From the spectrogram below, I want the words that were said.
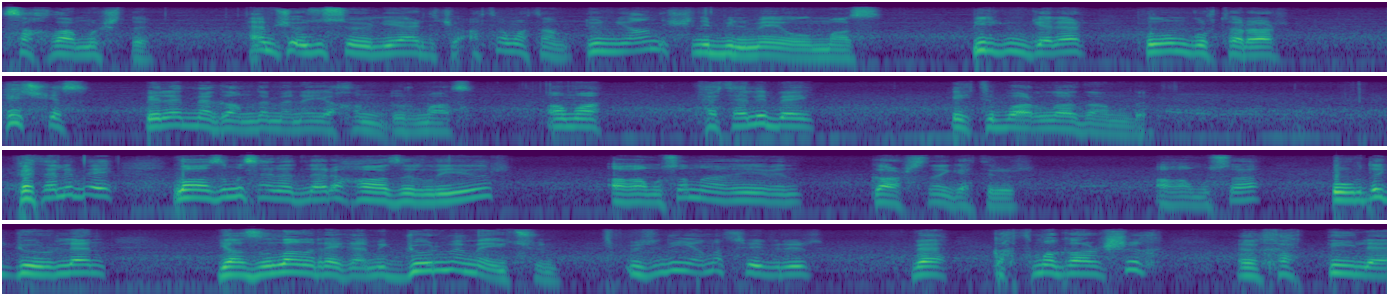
saxlamışdı. Həmişə özü söyləyərdi ki, atam atam, dünyanın işini bilmək olmaz. Bir gün gələr, pulum qurtarar. Heç kəs belə məqamda mənə yaxın durmaz. Amma Fətəli bəy etibarlı adamdır. Fətəli bəy lazımi sənədləri hazırlayır, Ağamusa Nağıyevin qarşısına gətirir. Ağamusa orada görülən, yazılan rəqəmi görməmək üçün üzünü yana çevirir və qatma qarışıq e, xətti ilə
